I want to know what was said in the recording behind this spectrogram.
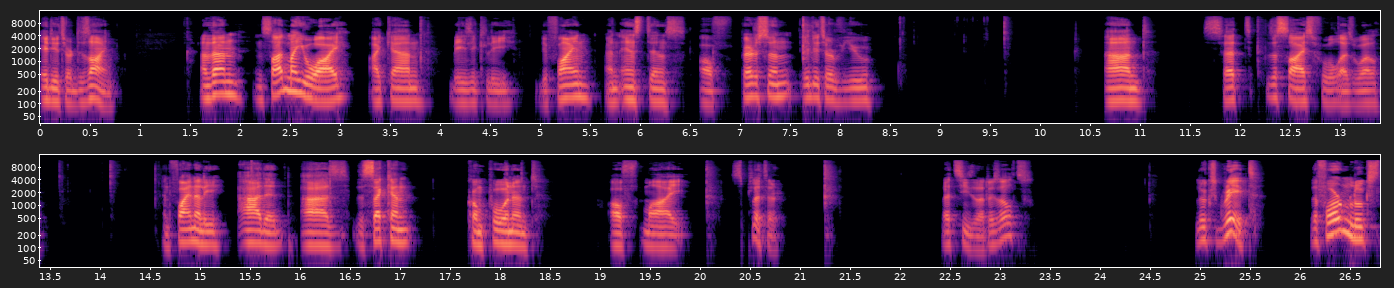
editor design. And then inside my UI, I can basically define an instance of person editor view and set the size full as well. And finally, added as the second component of my splitter. Let's see the results. Looks great. The form looks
